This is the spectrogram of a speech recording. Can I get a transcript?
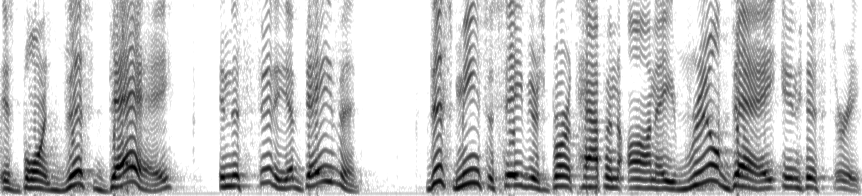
is born this day in the city of David. This means the Savior's birth happened on a real day in history,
